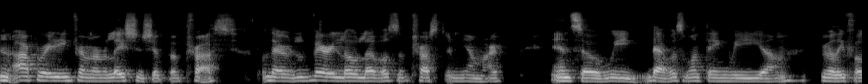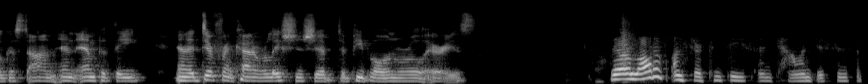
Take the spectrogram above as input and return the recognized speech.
and operating from a relationship of trust. There are very low levels of trust in Myanmar, and so we that was one thing we um, really focused on and empathy and a different kind of relationship to people in rural areas. There are a lot of uncertainties and challenges since the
